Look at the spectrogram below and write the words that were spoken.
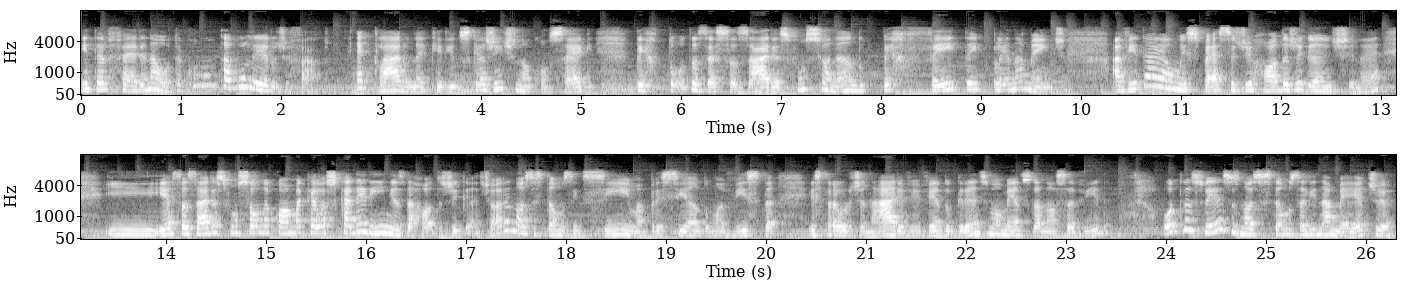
interfere na outra, como um tabuleiro de fato. É claro, né, queridos, que a gente não consegue ter todas essas áreas funcionando perfeita e plenamente. A vida é uma espécie de roda gigante, né? E, essas áreas funcionam como aquelas cadeirinhas da roda gigante. Ora, nós estamos em cima, apreciando uma vista extraordinária, vivendo grandes momentos da nossa vida. Outras vezes nós estamos ali na média,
